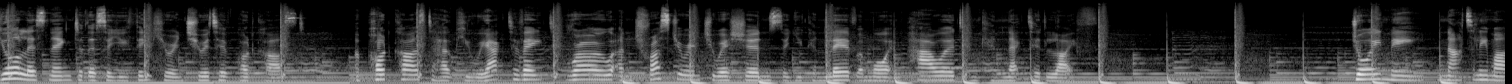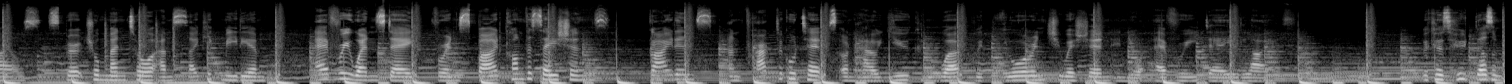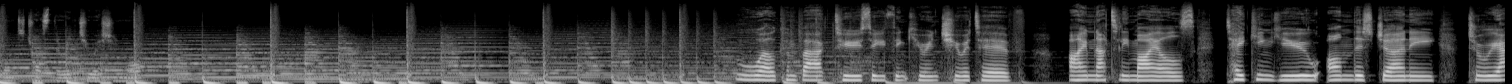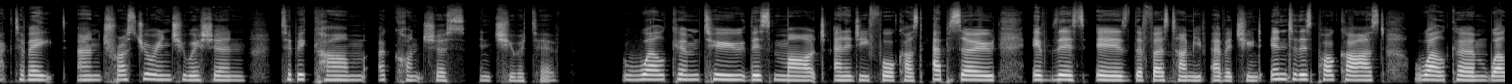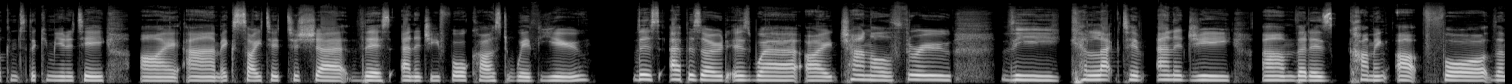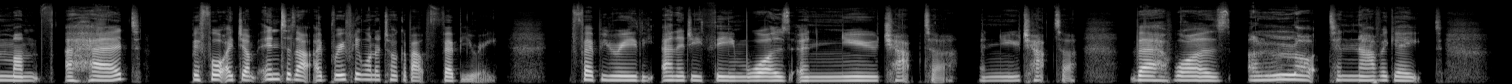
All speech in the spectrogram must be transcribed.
You're listening to the So You Think You're Intuitive podcast, a podcast to help you reactivate, grow, and trust your intuition so you can live a more empowered and connected life. Join me, Natalie Miles, spiritual mentor and psychic medium, every Wednesday for inspired conversations, guidance, and practical tips on how you can work with your intuition in your everyday life. Because who doesn't want to trust their intuition more? Welcome back to So You Think You're Intuitive. I'm Natalie Miles, taking you on this journey to reactivate and trust your intuition to become a conscious intuitive. Welcome to this March energy forecast episode. If this is the first time you've ever tuned into this podcast, welcome, welcome to the community. I am excited to share this energy forecast with you. This episode is where I channel through the collective energy um, that is coming up for the month ahead. Before I jump into that, I briefly want to talk about February. February, the energy theme was a new chapter, a new chapter. There was a lot to navigate.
